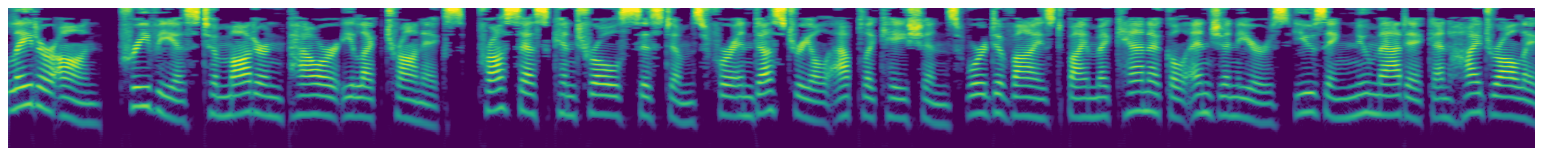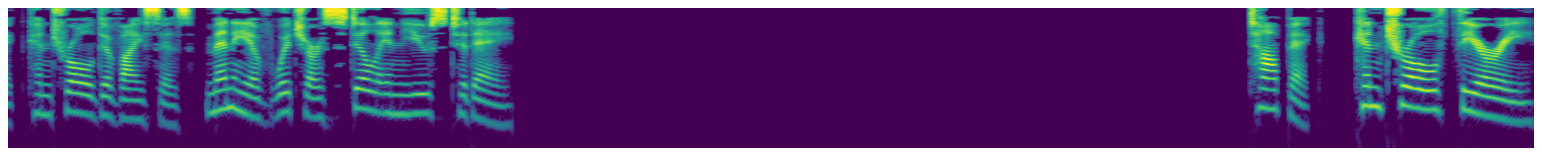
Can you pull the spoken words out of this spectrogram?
Later on, previous to modern power electronics, process control systems for industrial applications were devised by mechanical engineers using pneumatic and hydraulic control devices, many of which are still in use today. Control theory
